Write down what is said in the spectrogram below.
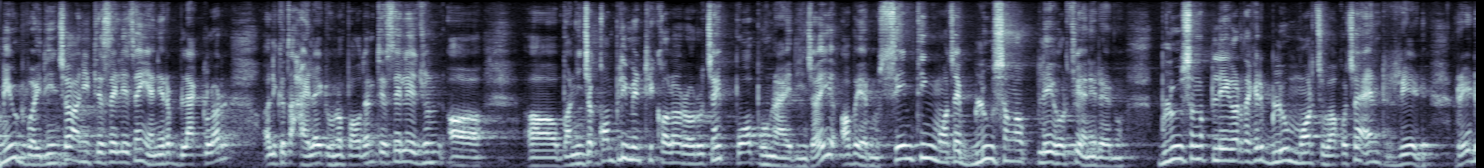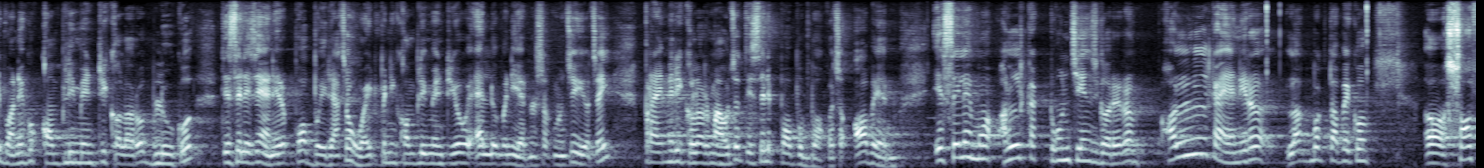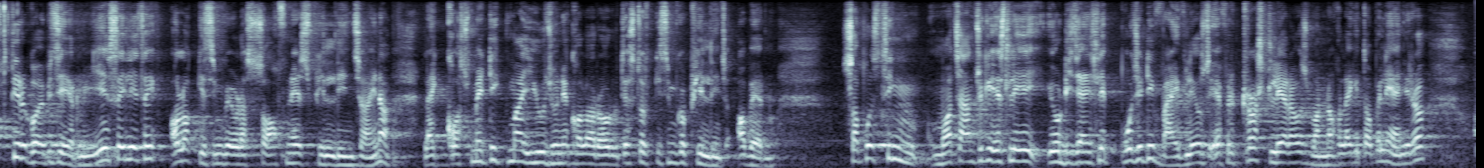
म्युट भइदिन्छ अनि त्यसैले चाहिँ यहाँनिर ब्ल्याक कलर अलिकति हाइलाइट हुन पाउँदैन। त्यसैले जुन भनिन्छ कम्प्लिमेन्ट्री कलरहरू चाहिँ पप हुन आइदिन्छ है। अब हेर्नु सेम थिङ म चाहिँ ब्लूसँग प्ले गर्छु यहाँनिर हेर्नु। ब्लूसँग प्ले गर्दाखेरि ब्लू मर्च भएको छ एन्ड रेड रेड भनेको कम्प्लिमेन्ट्री कलर हो ब्लूको त्यसैले चाहिँ यहाँनिर पप भइरहेको छ व्हाइट पनि कम्प्लिमेन्ट्री हो येल्लो पनि हेर्न सक्नुहुन्छ। यो चाहिँ प्राइमेरी कलरमा आउँछ त्यसैले पप अप भएको छ। अब हेर्नु यसैलाई म हल्का टोन चेन्ज गरेर हल्का यहाँनिर लगभग तपाईँको सफ्टतिर गएपछि हेर्नु यसैले चाहिँ अलग किसिमको एउटा सफ्टनेस फिल दिन्छ होइन? लाइक कस्मेटिकमा युज हुने कलरहरू त्यस्तो किसिमको फिल दिन्छ। अब हेर्नु सपोज थिङ म चाहन्छु कि यसले यो डिजाइन्सले पोजिटिभ भाइब ल्याओस् या फिर ट्रस्ट लिएर आओस् भन्नको लागि तपाईँले यहाँनिर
